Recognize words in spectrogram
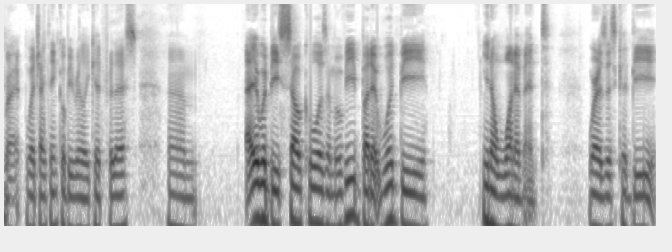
right. which I think will be really good for this. Um, it would be so cool as a movie, but it would be, you know, one event, whereas this could be,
